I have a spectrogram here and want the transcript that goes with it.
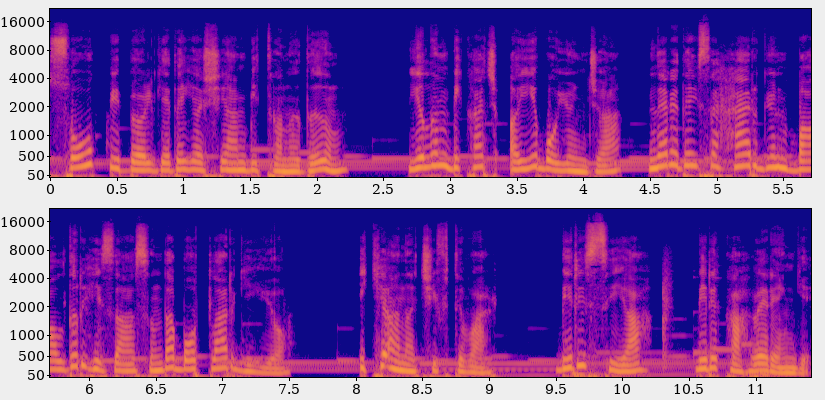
Soğuk bir bölgede yaşayan bir tanıdığım, yılın birkaç ayı boyunca neredeyse her gün baldır hizasında botlar giyiyor. İki ana çifti var. Biri siyah, biri kahverengi.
